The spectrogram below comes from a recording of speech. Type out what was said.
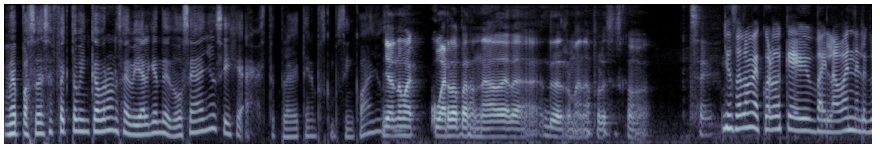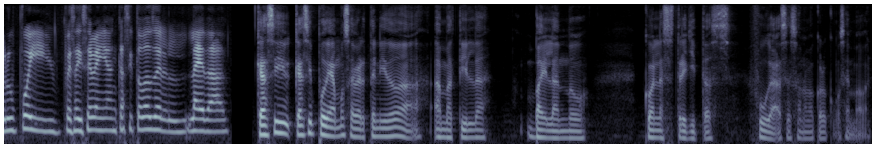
Me pasó ese efecto bien cabrón, o sea, vi a alguien de 12 años y dije, ah, este plebe tiene pues como 5 años. Yo no me acuerdo para nada de la, de la hermana, por eso es como. Sí. Yo solo me acuerdo que bailaba en el grupo y pues ahí se veían casi todas de la edad. Casi, casi podíamos haber tenido a, a Matilda bailando con las estrellitas fugaces, o no me acuerdo cómo se llamaban.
